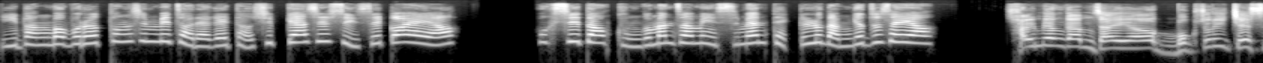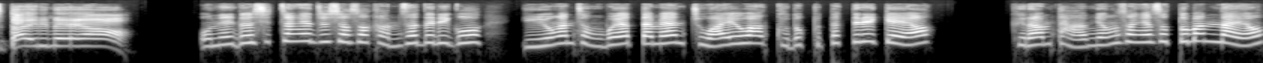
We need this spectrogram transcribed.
이 방법으로 통신비 절약을 더 쉽게 하실 수 있을 거예요. 혹시 더 궁금한 점이 있으면 댓글로 남겨주세요. 설명 감사해요. 목소리 제 스타일이네요. 오늘도 시청해주셔서 감사드리고 유용한 정보였다면 좋아요와 구독 부탁드릴게요. 그럼 다음 영상에서 또 만나요.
